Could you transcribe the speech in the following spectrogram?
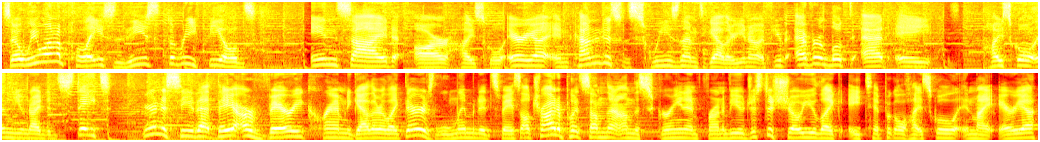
So we want to place these three fields inside our high school area and kind of just squeeze them together. You know, if you've ever looked at a high school in the United States, you're to see that they are very crammed together. Like there is limited space. I'll try to put something on the screen in front of you just to show you like a typical high school in my area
